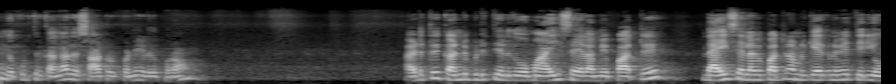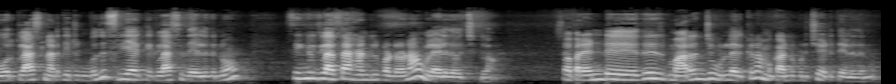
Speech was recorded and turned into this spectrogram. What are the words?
இங்கே கொடுத்துருக்காங்க. அதை ஷார்ட் அவுட் பண்ணி எழுத போகிறோம். அடுத்து கண்டுபிடித்து எழுதுவோமா? ஐஸ் எல்லாமே பார்த்து இந்த ஐஸ் எல்லாமே பார்த்து நம்மளுக்கு ஏற்கனவே தெரியும். ஒரு கிளாஸ் நடத்திட்டு இருக்கும்போது ஃப்ரீயாக இருக்க கிளாஸ் இதை எழுதணும். சிங்கிள் கிளாஸாக ஹேண்டில் பண்ணுறோன்னா அவங்கள எழுத வச்சுக்கலாம். ஸோ அப்போ ரெண்டு இது மறைஞ்சு உள்ளே இருக்குது நம்ம கண்டுபிடிச்சி எடுத்து எழுதணும்.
